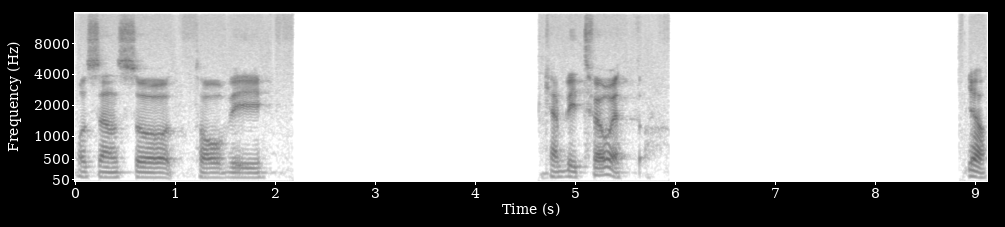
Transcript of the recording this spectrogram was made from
Och sen så tar vi... Kan det bli 2-1 då? Ja.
